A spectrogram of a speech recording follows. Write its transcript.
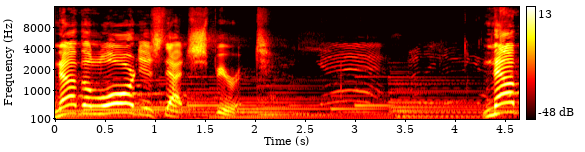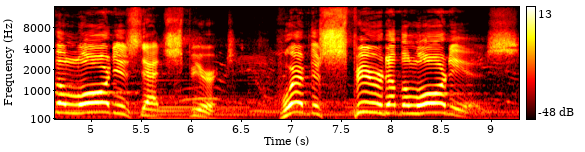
Now the Lord is that Spirit. Now the Lord is that Spirit. Where the Spirit of the Lord is,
